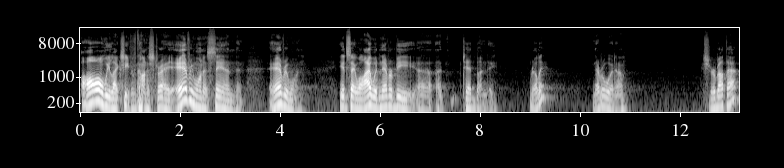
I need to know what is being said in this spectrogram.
All we like sheep have gone astray. Everyone has sinned, and everyone. You'd say, Well, I would never be a, a Ted Bundy. Really? Never would, huh? Sure about that?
